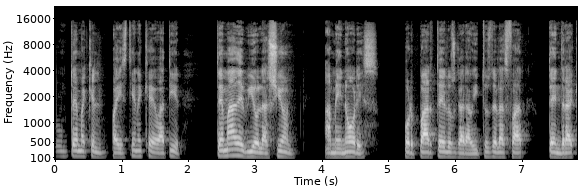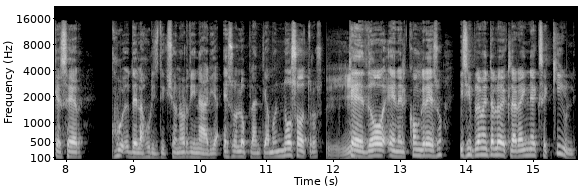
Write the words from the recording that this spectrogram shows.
un tema que el país tiene que debatir, tema de violación a menores por parte de los garabitos de las FARC, tendrá que ser de la jurisdicción ordinaria. Eso lo planteamos nosotros, Sí. quedó en el Congreso y simplemente lo declara inexequible.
